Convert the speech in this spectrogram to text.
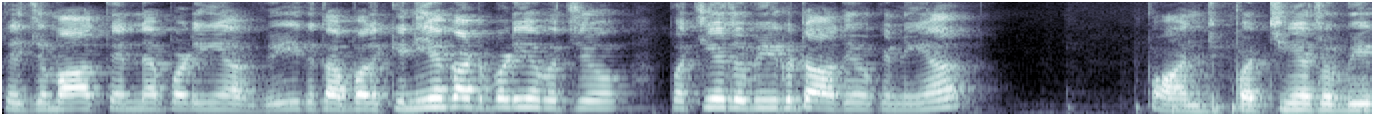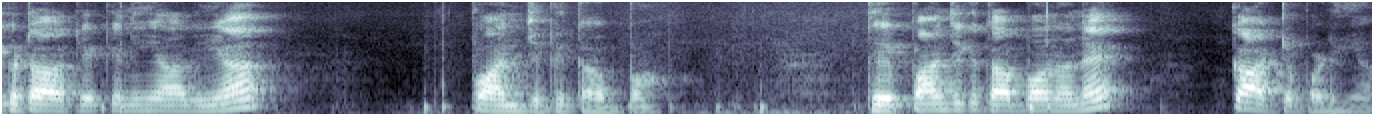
ਤੇ ਜਮਾਤ 3 ਨੇ ਪੜ੍ਹੀਆਂ 20 ਕਿਤਾਬਾਂ, ਤੇ ਕਿੰਨੀਆਂ ਘੱਟ ਪੜ੍ਹੀਆਂ ਬੱਚਿਓ? 25 ਚੋਂ 20 ਘਟਾ ਦਿਓ ਕਿੰਨੀਆਂ? 5 25 ਚੋਂ 20 ਘਟਾ ਕੇ ਕਿੰਨੀਆਂ ਆ ਗਈਆਂ? 5 ਕਿਤਾਬਾਂ। ਤੇ 5 ਕਿਤਾਬਾਂ ਉਹਨਾਂ ਨੇ ਘੱਟ ਪੜ੍ਹੀਆਂ।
